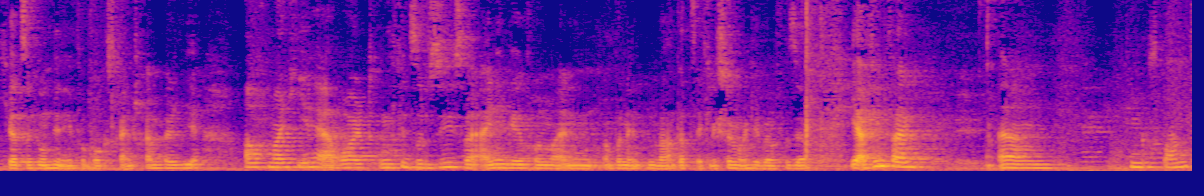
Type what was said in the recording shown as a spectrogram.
Ich werde es euch unten in die Infobox reinschreiben, weil ihr auch mal hierher wollt. Und ich finde es so süß, weil einige von meinen Abonnenten waren tatsächlich schon mal hier beim Friseur. Ja, auf jeden Fall ähm, bin gespannt,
